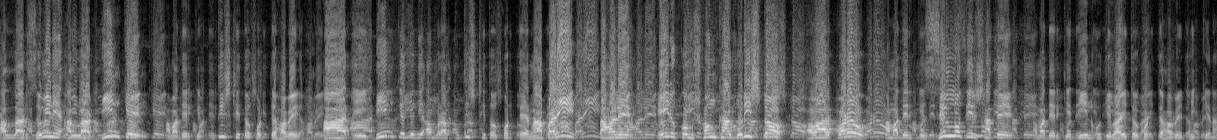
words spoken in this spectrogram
আল্লাহর জমিনে আল্লাহর দিনকে আমাদেরকে প্রতিষ্ঠিত করতে হবে। আর এই দিনকে যদি আমরা প্রতিষ্ঠিত করতে না পারি তাহলে এইরকম সংখ্যা গরিষ্ঠ হওয়ার পরেও আমাদেরকে জিল্লতির সাথে আমাদেরকে দিন অতিবাহিত করতে হবে ঠিক কিনা?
